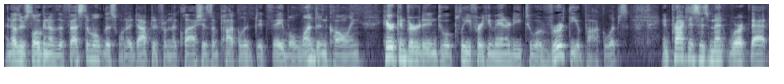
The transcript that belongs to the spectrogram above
another slogan of the festival, this one adopted from the Clash's apocalyptic fable London Calling, here converted into a plea for humanity to avert the apocalypse. In practice, has meant work that,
